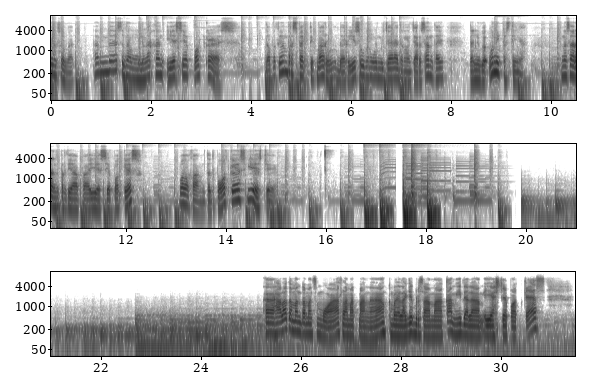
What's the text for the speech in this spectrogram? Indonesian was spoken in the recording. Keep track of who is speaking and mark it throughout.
Speaker 1: Halo sobat, Anda sedang mendengarkan ISC Podcast. Dapatkan perspektif baru dari isu gangguan bicara dengan cara santai dan juga unik pastinya. Penasaran seperti apa ISC Podcast? Welcome to the podcast ISC.
Speaker 2: Uh, halo teman-teman semua, selamat malam. Kembali lagi bersama kami dalam ISC Podcast.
